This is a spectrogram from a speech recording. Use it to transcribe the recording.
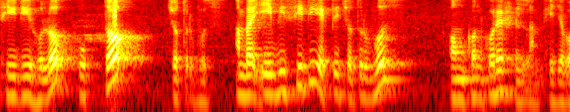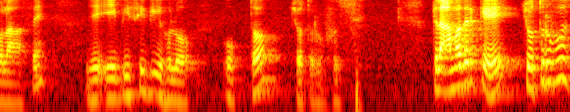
সি ডি হলো উক্ত চতুর্ভুজ। আমরা এ বি সি ডি একটি চতুর্ভুজ অঙ্কন করে ফেললাম। এই যে বলা আছে যে এ বি সি ডি হলো উক্ত চতুর্ভুজ। তাহলে আমাদেরকে চতুর্ভুজ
